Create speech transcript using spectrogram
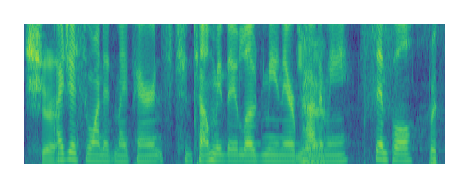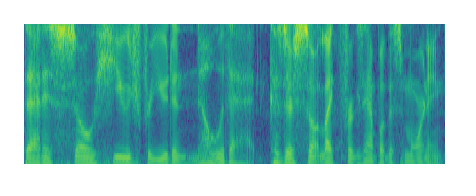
sure. i just wanted my parents to tell me they loved me and they were proud of me simple But that is so huge for you to know that because there's so like for example this morning,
